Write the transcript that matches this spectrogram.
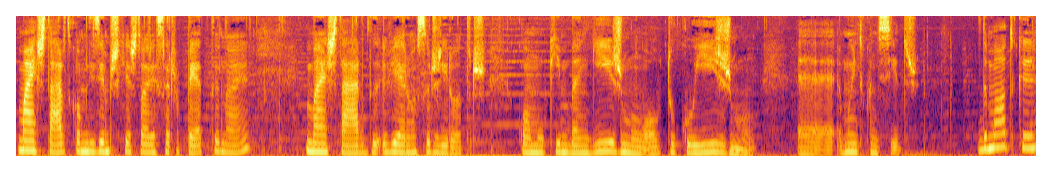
mais tarde, como dizemos que a história se repete, não é? Mais tarde vieram a surgir outros, como o quimbanguismo ou o tucuísmo, uh, muito conhecidos. De modo que,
